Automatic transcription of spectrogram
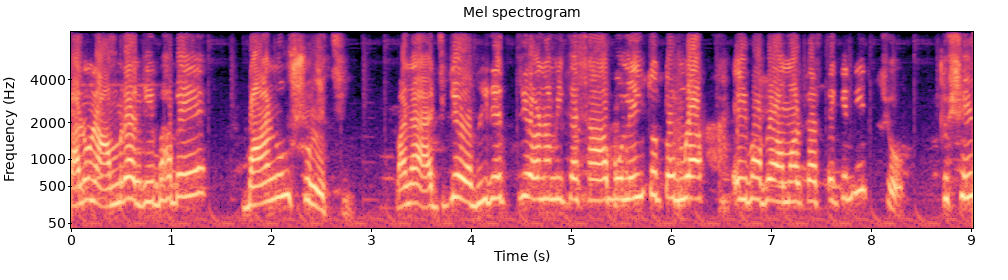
কারণ আমরা যেভাবে মানুষ হয়েছি মানে আজকে অভিনেত্রী অনামিকা সাহা বলেই তো তোমরা এইভাবে আমার কাছ থেকে নিচ্ছ। তো সেই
